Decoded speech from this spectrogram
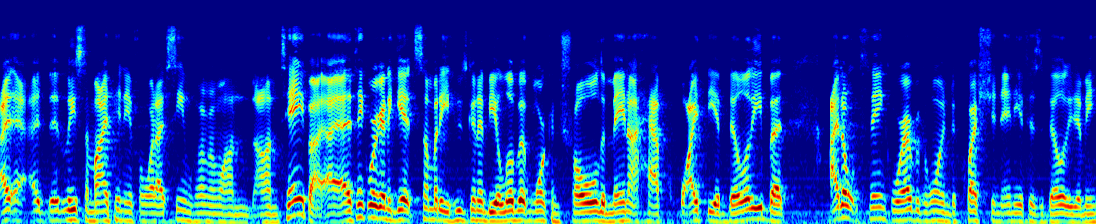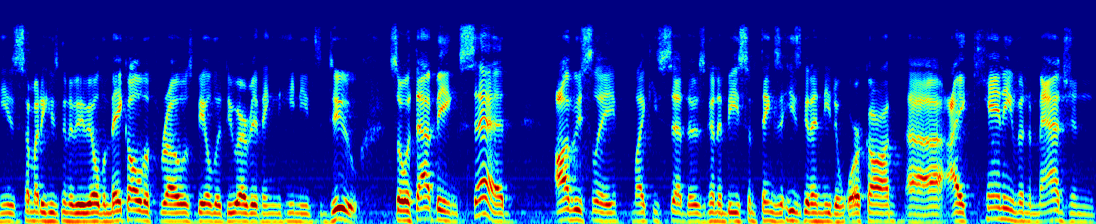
I, at least in my opinion, from what I've seen from him on on tape, I, I think we're going to get somebody who's going to be a little bit more controlled and may not have quite the ability, but I don't think we're ever going to question any of his ability. I mean, he's somebody who's going to be able to make all the throws, be able to do everything he needs to do. So with that being said, obviously, like you said, there's going to be some things that he's going to need to work on. Uh, I can't even imagine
